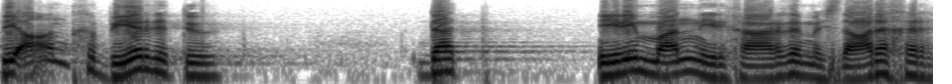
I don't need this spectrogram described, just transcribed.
die aand gebeur dit toe dat hierdie man, hierdie geharde misdadiger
